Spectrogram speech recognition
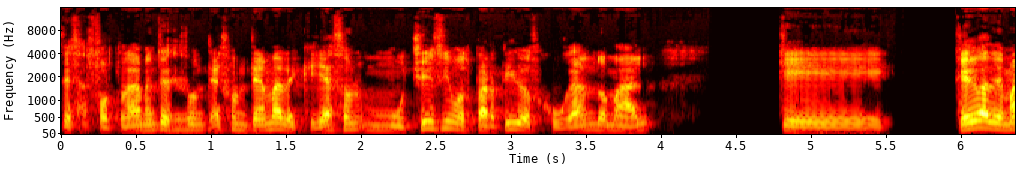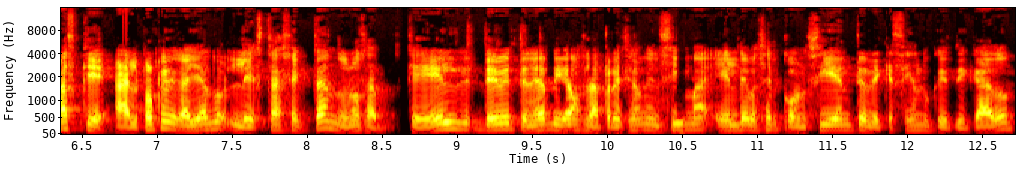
desafortunadamente es un, es un tema de que ya son muchísimos partidos jugando mal que, Creo además que al propio Gallardo le está afectando, ¿no? O sea, que él debe tener, digamos, la presión encima, él debe ser consciente de que está siendo criticado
